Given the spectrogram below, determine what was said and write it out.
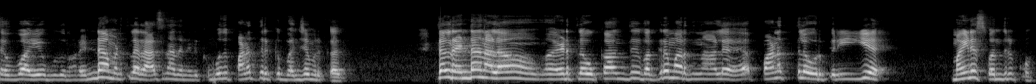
செவ்வாயோ புதனோ. ரெண்டாம் இடத்துல ராசிநாதன் இருக்கும்போது பணத்திற்கு பஞ்சம் இருக்காது. இதால் ரெண்டாம் நாளாம் இடத்துல உட்காந்து வக்ரமாக இருந்ததுனால பணத்தில் ஒரு பெரிய மைனஸ் வந்திருக்கும்.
